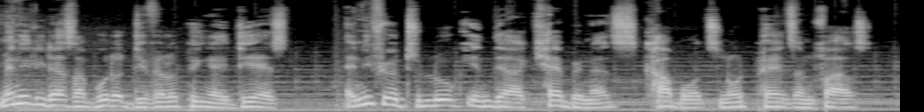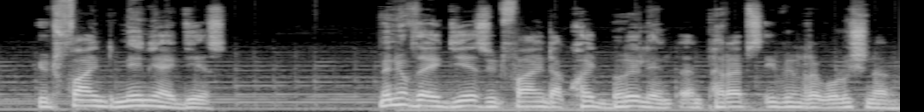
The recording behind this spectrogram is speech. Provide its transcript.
Many leaders are good at developing ideas, and if you were to look in their cabinets, cupboards, notepads, and files, you'd find many ideas. Many of the ideas you'd find are quite brilliant and perhaps even revolutionary.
